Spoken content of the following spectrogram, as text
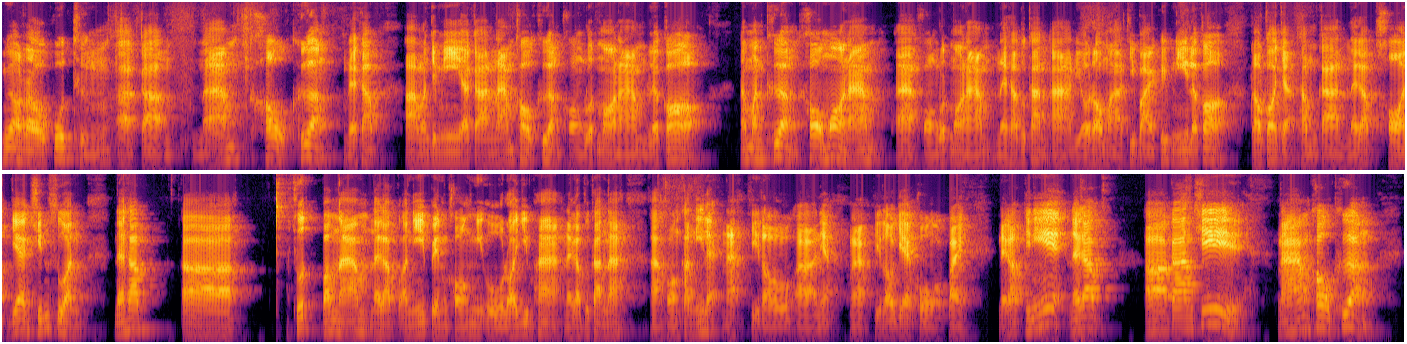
เมื่อเราพูดถึงอาการน้ำเข้าเครื่องนะครับ อ่า มันจะมีอาการน้ำเข้าเครื่องของรถหม้อน้ำแล้วก็น้ำมันเครื่องเข้าหม้อน้ำอ่า ของรถหม้อน้ำนะครับ ทุกท่าน อ่า เดี๋ยวเรามาอธิบายคลิปนี้แล้วก็เราก็จะทำการนะครับ ถอดแยกชิ้นส่วนนะครับ อ่า ชุดปั๊มน้ำนะครับ อันนี้เป็นของ mio 125นะครับ ทุกท่านนะ อ่า ของคันนี้แหละนะที่เรา อ่า เนี่ยนะที่เราแยกโครงออกไป นะครับทีนี้นะครับาการที่น้ำเข้าเครื่อง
